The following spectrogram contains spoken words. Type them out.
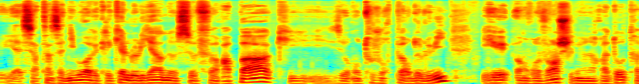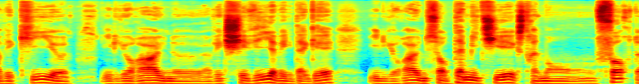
il y a certains animaux avec lesquels le lien ne se fera pas, qui auront toujours peur de lui. Et en revanche, il y en aura d'autres avec qui euh, il y aura une, avec Chevy, avec Daguet, il y aura une sorte d'amitié extrêmement forte,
